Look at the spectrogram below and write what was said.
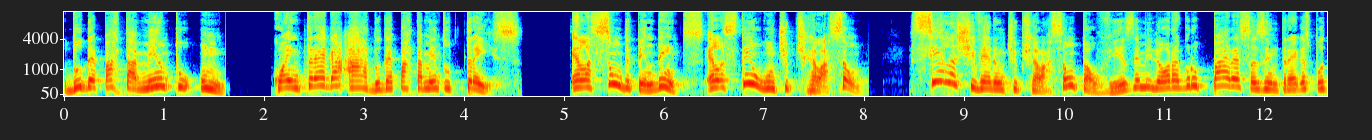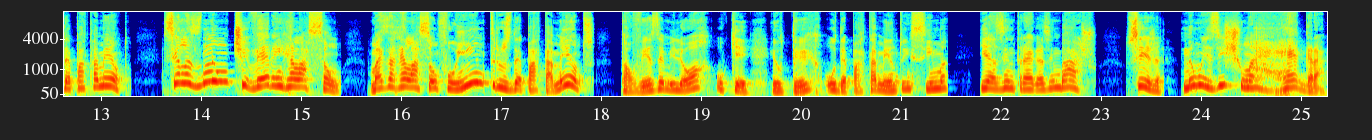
do departamento 1 com a entrega A do departamento 3, elas são dependentes? Elas têm algum tipo de relação? Se elas tiverem um tipo de relação, talvez é melhor agrupar essas entregas por departamento. Se elas não tiverem relação, mas a relação for entre os departamentos, Talvez é melhor o quê? Eu ter o departamento em cima e as entregas embaixo. Ou seja, não existe uma regra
